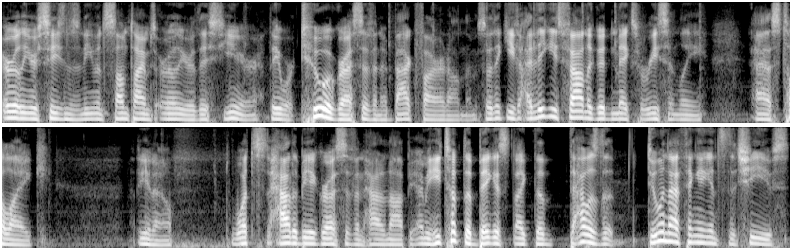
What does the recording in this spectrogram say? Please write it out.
earlier seasons and even sometimes earlier this year, they were too aggressive and it backfired on them. So I think he's I think he's found a good mix recently as to like you know what's how to be aggressive and how to not be. I mean, he took the biggest like the that was the doing that thing against the Chiefs,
